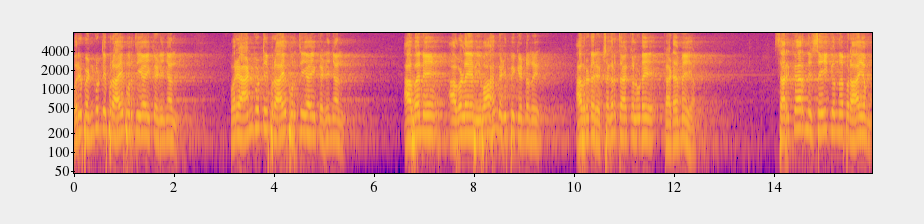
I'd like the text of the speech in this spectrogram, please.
ഒരു പെൺകുട്ടി പ്രായപൂർത്തിയായി കഴിഞ്ഞാൽ ഒരാൺകുട്ടി പ്രായപൂർത്തിയായി കഴിഞ്ഞാൽ അവനെ അവളെ വിവാഹം കഴിപ്പിക്കേണ്ടത് അവരുടെ രക്ഷകർത്താക്കളുടെ കടമയാണ്. സർക്കാർ നിശ്ചയിക്കുന്ന പ്രായം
